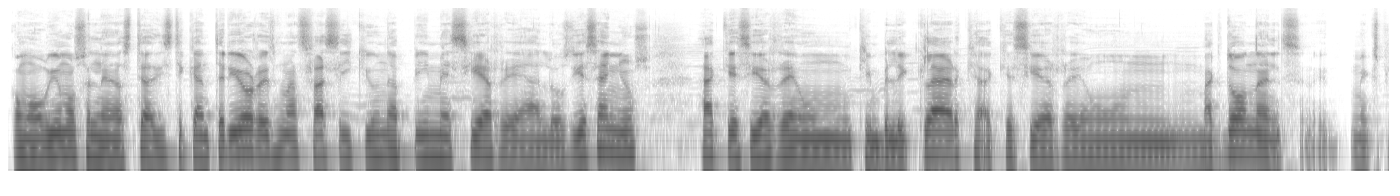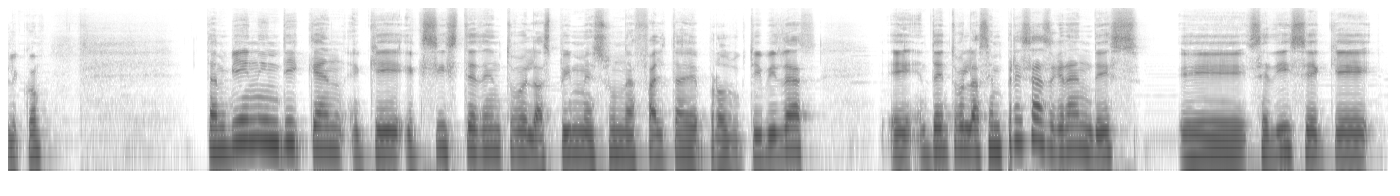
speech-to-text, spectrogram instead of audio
Como vimos en la estadística anterior, es más fácil que una pyme cierre a los 10 años a que cierre un Kimberly Clark, a que cierre un McDonald's. ¿Me explico? También indican que existe dentro de las pymes una falta de productividad. Eh, dentro de las empresas grandes eh, se dice que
